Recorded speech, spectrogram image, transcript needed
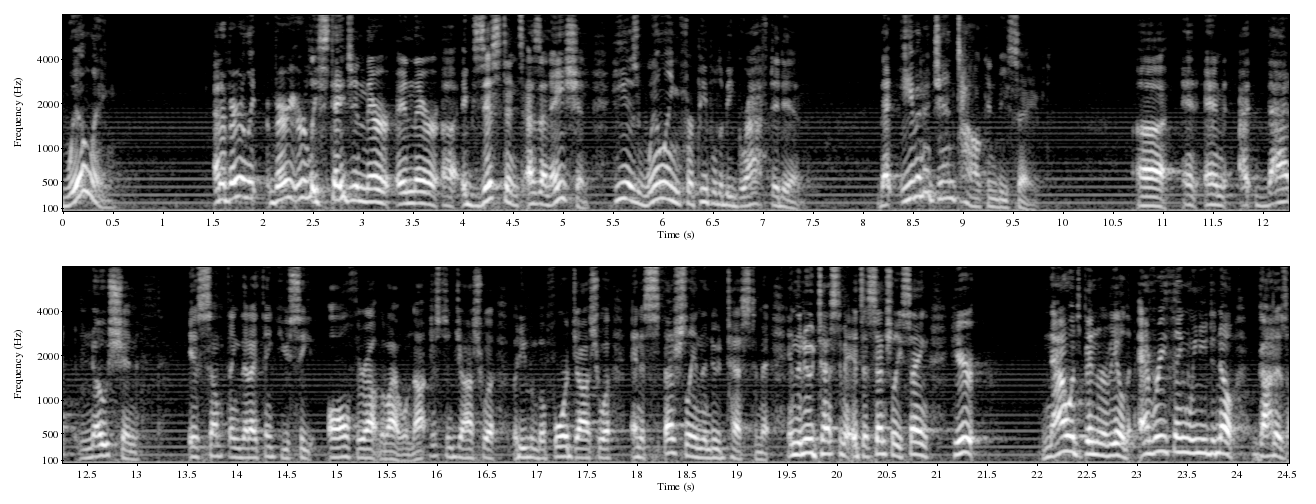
willing, at a very, very early stage in their, in their uh, existence as a nation, He is willing for people to be grafted in. that even a Gentile can be saved. Uh, and, and that notion is something that I think you see all throughout the Bible, not just in Joshua, but even before Joshua, and especially in the New Testament. In the New Testament, it's essentially saying, here, now it's been revealed, everything we need to know. God has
